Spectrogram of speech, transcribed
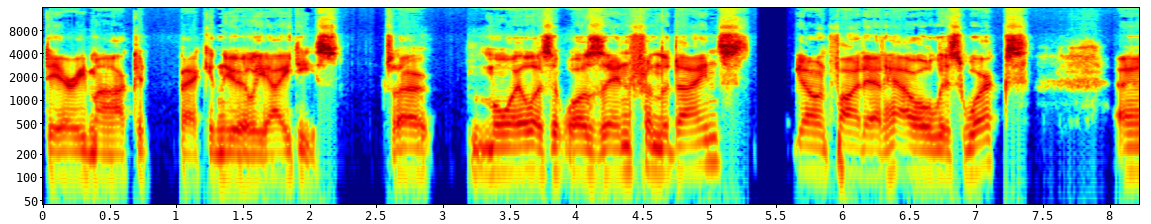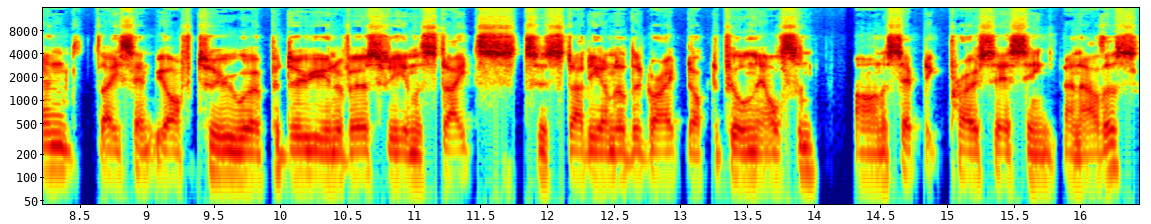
dairy market back in the early 80s. So, Moyle, as it was then from the Danes, go and find out how all this works. And they sent me off to uh, Purdue University in the States to study under the great Dr. Phil Nelson on aseptic processing and others.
